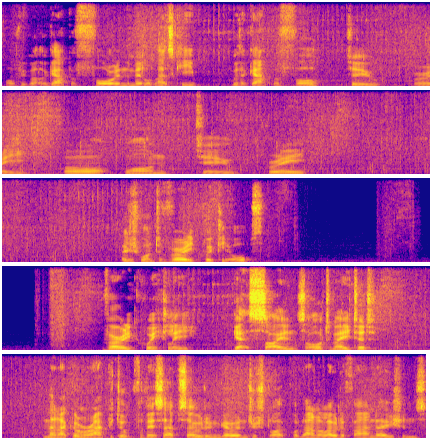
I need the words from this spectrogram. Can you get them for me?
What have we got? A gap of four in the middle. Let's keep with a gap of four. Two, three, four. One, two, three. I just want to very quickly... Oops very quickly get science automated. And then I can wrap it up for this episode and go and just like put down a load of foundations.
